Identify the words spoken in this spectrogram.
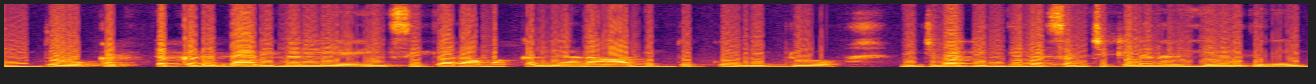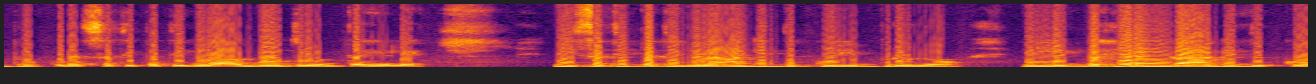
ಇಂತೂ ಕಟ್ಟ ಕಡೆ ಬಾರಿನಲ್ಲಿ ಈ ಸೀತಾರಾಮ ಕಲ್ಯಾಣ ಆಗಿದ್ದಕ್ಕೂ ಇಬ್ರು ನಿಜವಾಗಿ ಹಿಂದಿನ ಸಂಚಿಕೆಲೆ ನಾನು ಹೇಳಿದ್ದೇನೆ, ಇಬ್ರು ಕೂಡ ಸತಿಪತಿಗಳಾಗೋದ್ರು ಅಂತ ಹೇಳಿ. ಈ ಸತಿಪತಿಗಳಾಗಿದ್ದಕ್ಕೂ ಇಬ್ರು ಇಲ್ಲಿ ಬಹಿರಂಗ ಆಗಿದ್ದಕ್ಕೂ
